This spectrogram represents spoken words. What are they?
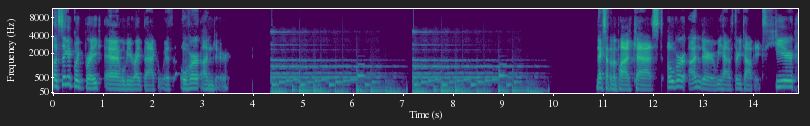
Let's take a quick break and we'll be right back with Over Under. Next up on the podcast, over under, we have three topics here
